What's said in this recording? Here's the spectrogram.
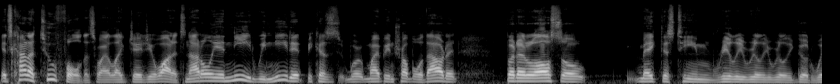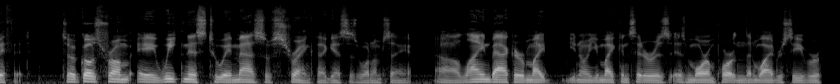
it's kind of twofold. That's why I like J.J. Watt. It's not only a need, we need it because we might be in trouble without it, but it'll also make this team really, really, really good with it. So it goes from a weakness to a massive strength, I guess is what I'm saying. Uh, linebacker might, you know, you might consider as, as more important than wide receiver.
